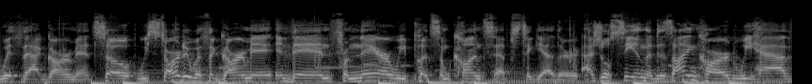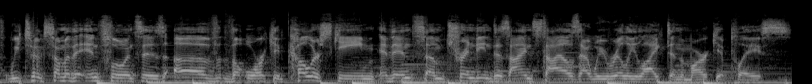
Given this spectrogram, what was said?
with that garment. So, we started with with the garment. And then from there, we put some concepts together. As you'll see in the design card, we have, we took some of the influences of the orchid color scheme and then some trending design styles that we really liked in the marketplace.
